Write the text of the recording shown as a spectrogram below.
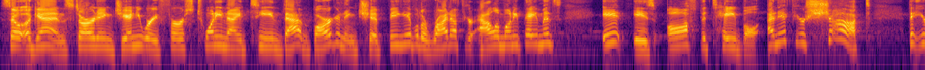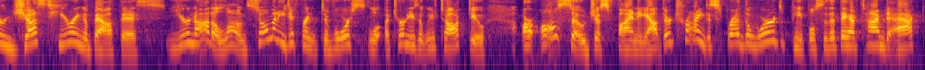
So again, starting January 1st, 2019, that bargaining chip, being able to write off your alimony payments, it is off the table. And if you're shocked, that you're just hearing about this, you're not alone. So many different divorce attorneys that we've talked to are also just finding out. They're trying to spread the word to people so that they have time to act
